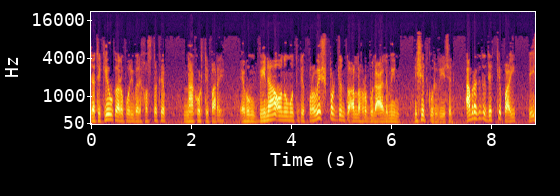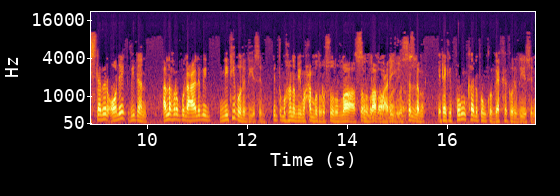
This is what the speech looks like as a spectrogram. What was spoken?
যাতে কেউ কারও পরিবারে হস্তক্ষেপ না করতে পারে। এবং বিনা অনুমতিতে প্রবেশ পর্যন্ত আল্লাহ রব্বুল আলমিন নিষেধ করে দিয়েছেন। আমরা কিন্তু দেখতে পাই যে ইসলামের অনেক বিধান আল্লাহ রব্বুল আলমিন নীতি বলে দিয়েছেন। কিন্তু মহানবী মোহাম্মদ রসুল্লাহ ওসাল্লাম এটাকে পুঙ্খানুপুঙ্খ ব্যাখ্যা করে দিয়েছেন।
